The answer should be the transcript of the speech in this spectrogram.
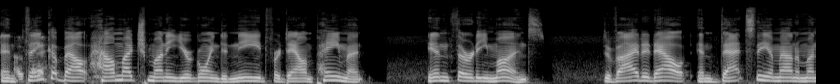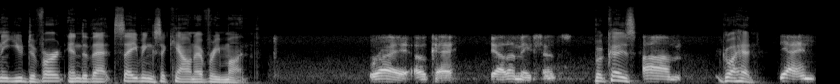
And okay. think about how much money you're going to need for down payment in 30 months. Divide it out, and that's the amount of money you divert into that savings account every month. Right. Okay. Yeah, that makes sense. Because, Um, go ahead. yeah, and,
